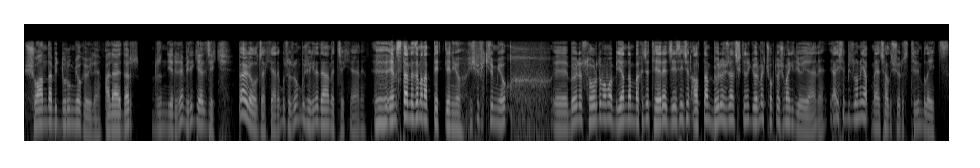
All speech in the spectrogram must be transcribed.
şu anda bir durum yok öyle. Alaydar'ın yerine biri gelecek. Böyle olacak yani. Bu sezon bu şekilde devam edecek yani. Ee, M-Star ne zaman update'leniyor? Hiçbir fikrim yok. Ee, böyle sordum ama bir yandan bakınca TRCS için alttan böyle önceden çıktığını görmek çok da hoşuma gidiyor yani. Ya işte biz onu yapmaya çalışıyoruz. Twin Blades.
